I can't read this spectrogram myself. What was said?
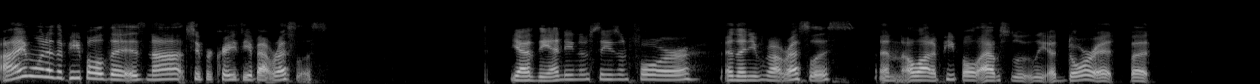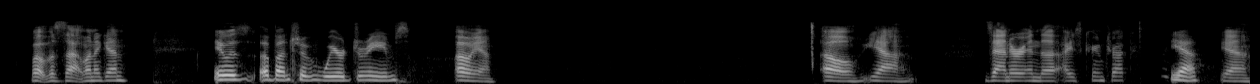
I'm one of the people that is not super crazy about Restless. You have the ending of season four, and then you've got Restless, and a lot of people absolutely adore it, but What was that one again? it was a bunch of weird dreams. Oh yeah. Oh, yeah. Xander in the ice cream truck. Yeah, Yeah.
